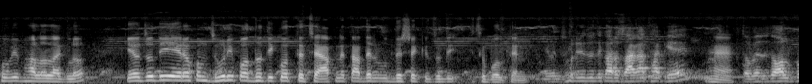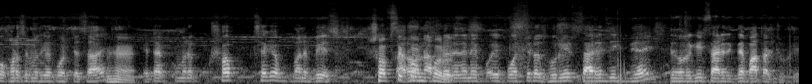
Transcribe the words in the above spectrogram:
খুবই ভালো লাগল। কেউ যদি এরকম ঝুড়ি পদ্ধতি করতে চায় আপনি তাদের উদ্দেশ্যে কি- যদি কিছু বলতেন? ঝুড়ি যদি কারও জায়গা থাকে হ্যাঁ। তবে যদি অল্প খরচের মধ্যে করতে চায় হ্যাঁ। এটা মানে সব থেকে মানে বেস্ট সবচেয়ে কম খরচ। এই প্রত্যেকটা ঝুড়ির চারিদিক দিয়ে হবে কি চারিদিক দিয়ে বাতাস ঢুকে।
